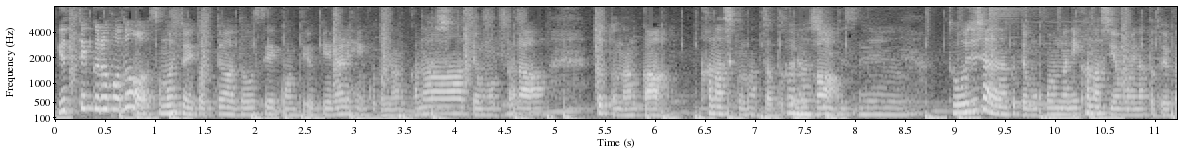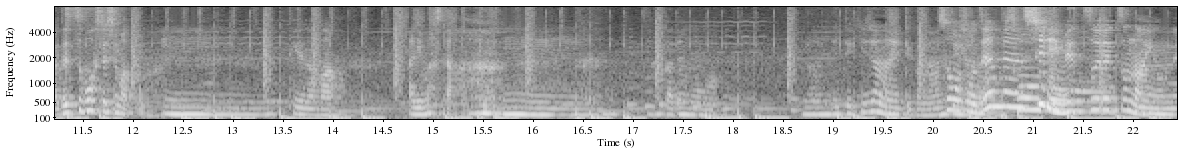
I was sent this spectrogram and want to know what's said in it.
言ってくるほどその人にとっては同性婚って受け入れられへんことなんかなって思ったらちょっとなんか悲しくなっちゃったというかね。当事者じゃなくてもこんなに悲しい思いになったというか絶望してしまったな。うん。っていうのがありました。うん。なんかでも論理的じゃないっていうかそうそうの全然死に滅裂なんよね、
